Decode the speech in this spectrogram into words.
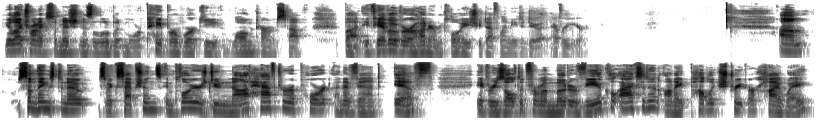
The electronic submission is a little bit more paperworky, long term stuff, but if you have over 100 employees, you definitely need to do it every year. Um, some things to note, some exceptions. Employers do not have to report an event if it resulted from a motor vehicle accident on a public street or highway,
